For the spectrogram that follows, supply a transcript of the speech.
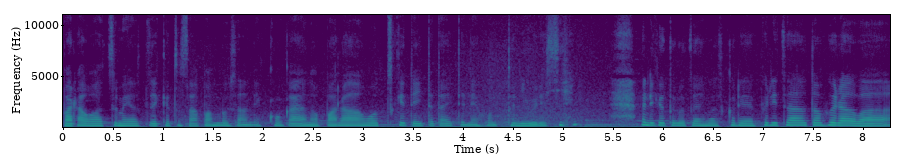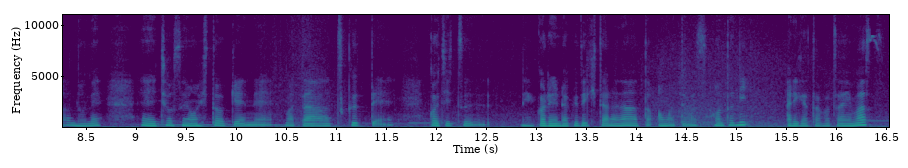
バラを集めようってだけどさバンブーさんね今回あのバラをつけていただいてね本当に嬉しい。ありがとうございます。これプリズアウトフラワーのね、えー挑戦をしとうけんねまた作って後日、ね、ご連絡できたらなと思ってます。本当にありがとうございます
